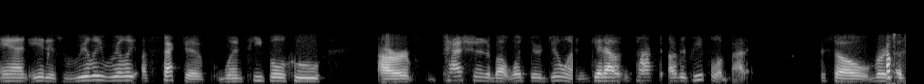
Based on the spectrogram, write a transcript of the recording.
And it is really, really effective when people who are passionate about what they're doing get out and talk to other people about it. So versus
